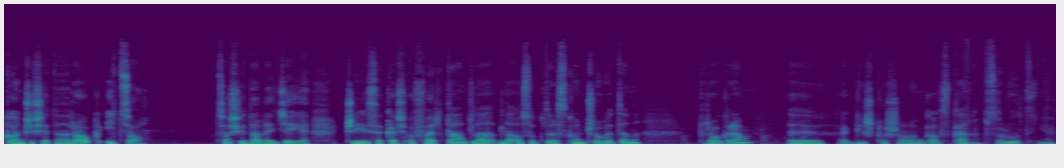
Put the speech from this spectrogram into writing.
Kończy się ten rok i co? Co się dalej dzieje? Czy jest jakaś oferta dla, dla osób, które skończyły ten program? Y, Agnieszka Szolongowska. Absolutnie.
